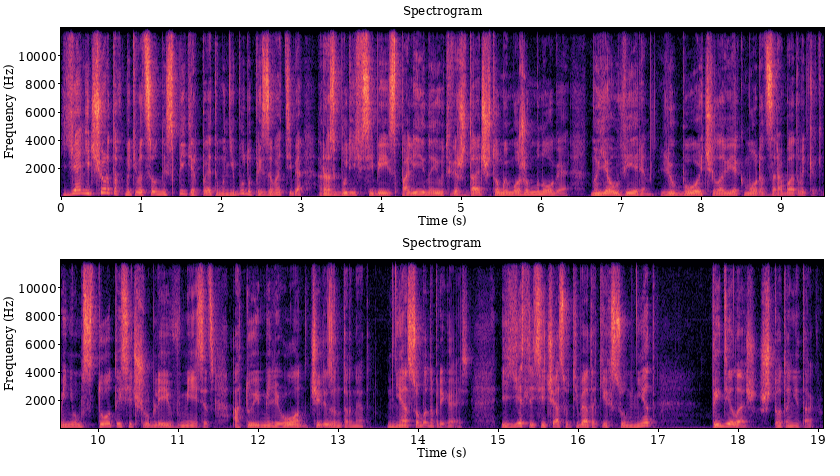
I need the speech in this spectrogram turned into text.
Я не чертов мотивационный спикер, поэтому не буду призывать тебя разбудить в себе исполина и утверждать, что мы можем многое. Но я уверен, любой человек может зарабатывать как минимум 100 тысяч рублей в месяц, а то и миллион через интернет, не особо напрягаясь. И если сейчас у тебя таких сумм нет, ты делаешь что-то не так.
